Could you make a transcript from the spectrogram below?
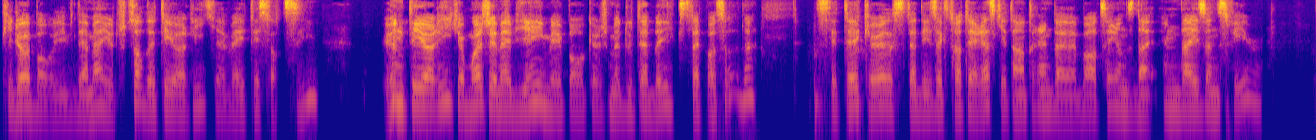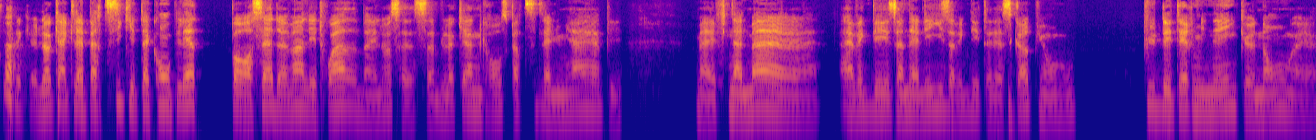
Puis là, bon, évidemment, il y a toutes sortes de théories qui avaient été sorties. Une théorie que moi j'aimais bien, mais bon, que je me doutais bien que c'était pas ça, c'était que c'était des extraterrestres qui étaient en train de bâtir une, Dyson Sphere. que là, quand la partie qui était complète passait devant l'étoile, ben là, ça, ça, bloquait une grosse partie de la lumière. Puis mais finalement, euh, avec des analyses, avec des télescopes, ils ont pu déterminer que non, euh,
